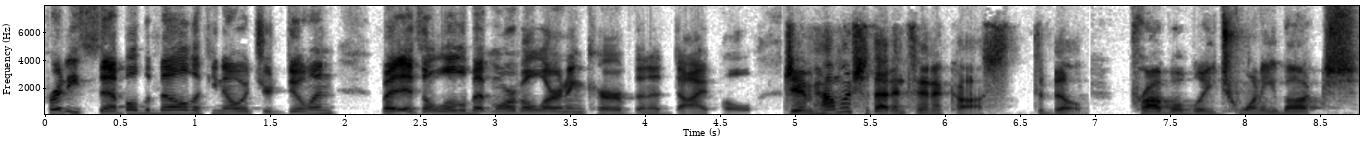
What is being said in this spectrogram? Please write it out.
pretty simple to build if you know what you're doing. But it's a little bit more of a learning curve than a dipole. Jim, how much did that antenna cost to build? Probably twenty bucks.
